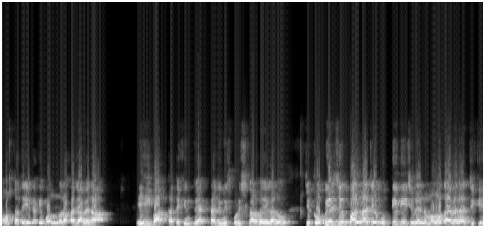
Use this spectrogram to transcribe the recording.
অবস্থাতেই এটাকে বন্ধ রাখা যাবে না। এই বার্তাতে কিন্তু একটা জিনিস পরিষ্কার হয়ে গেল যে কপিল সিব্বালরা যে বুদ্ধি দিয়েছিলেন মমতা ব্যানার্জিকে,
